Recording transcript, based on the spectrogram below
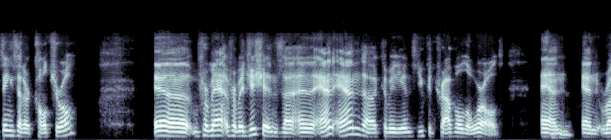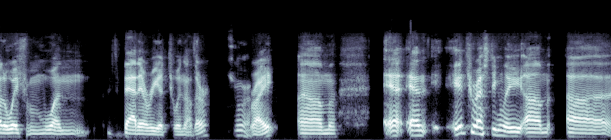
things that are cultural. Uh, for ma- for magicians uh, and and and uh, comedians, you can travel the world, and and run away from one bad area to another sure. right? Um, and, and interestingly, um, uh,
